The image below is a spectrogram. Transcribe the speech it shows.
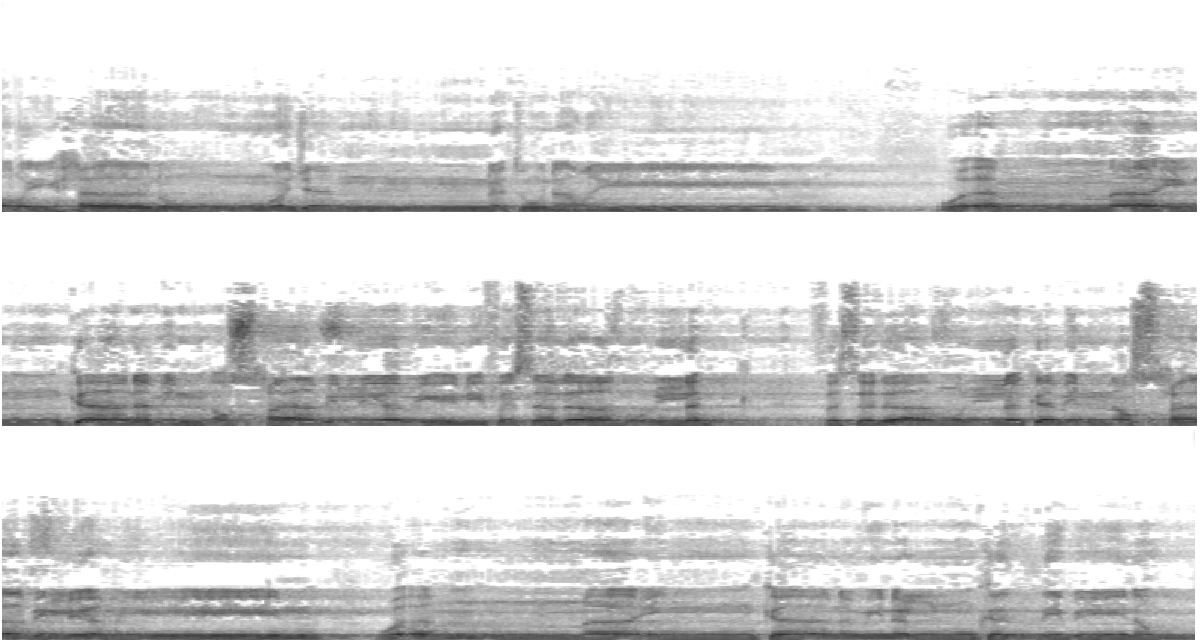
وريحان وجنة نعيم. وأما إن كان من أصحاب اليمين فسلام لك فسلام لك من أصحاب اليمين. وأما إن كان من المكذبين الضالين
